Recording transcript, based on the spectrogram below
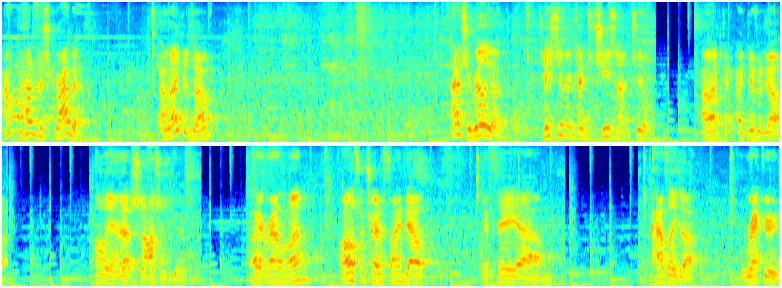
I don't know how to describe it. I like it though. Actually, really good. Tastes different kinds of cheese on it too. I like it. I give it a go. Oh yeah, that sauce is good. All right, round one. I'll also try to find out if they um, have like a record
